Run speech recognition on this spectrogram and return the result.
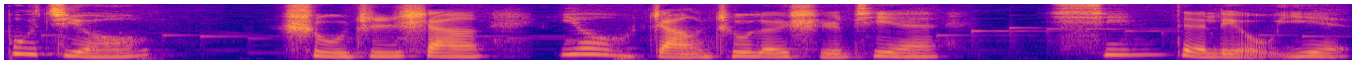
不久，树枝上又长出了十片新的柳叶。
